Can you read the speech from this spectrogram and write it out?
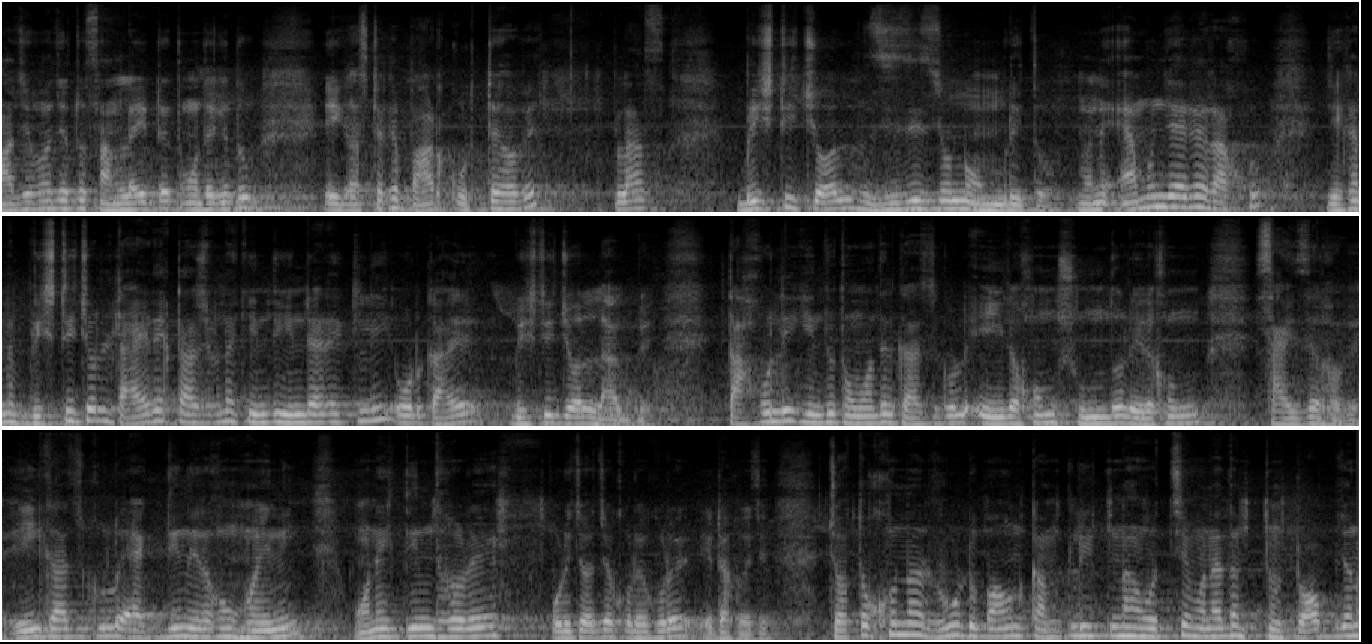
মাঝে মাঝে একটু সানলাইটে তোমাদের কিন্তু এই গাছটাকে বার করতে হবে। প্লাস বৃষ্টির জল জিজির জন্য অমৃত। মানে এমন জায়গায় রাখো যেখানে বৃষ্টির জল ডাইরেক্ট আসবে না, কিন্তু ইনডাইরেক্টলি ওর গায়ে বৃষ্টির জল লাগবে। তাহলেই কিন্তু তোমাদের গাছগুলো এই রকম সুন্দর, এরকম সাইজের হবে। এই গাছগুলো একদিন এরকম হয়নি, অনেক দিন ধরে পরিচর্যা করে করে এটা হয়েছে। যতক্ষণ না রুট বাউন্ড কমপ্লিট না হচ্ছে মানে একদম টপ যেন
